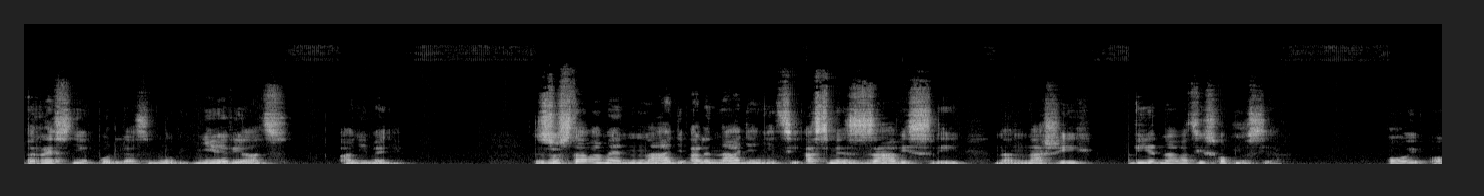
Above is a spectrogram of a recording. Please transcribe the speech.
presne podľa zmluvy. Nie viac, ani menej. Zostávame náď, ale nádeníci a sme závislí na našich vyjednávacích schopnostiach. Oj, o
